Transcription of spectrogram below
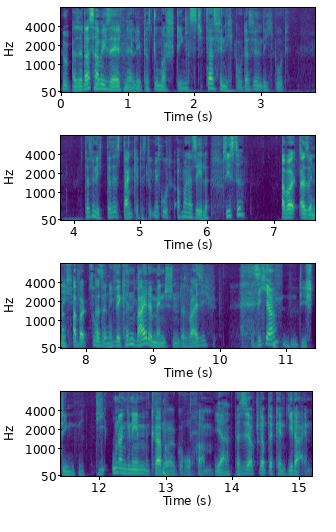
nur Also das habe ich selten erlebt, dass du mal stinkst. das finde ich gut, das finde ich gut. Das finde ich, das ist danke, das tut mir gut, auch meiner Seele. Siehst du? Aber, also, bin ich. aber So also, wir kennen beide Menschen, das weiß ich sicher, Die stinken. die unangenehmen Körpergeruch haben. Ja. Das ist ja auch, ich glaube, da kennt jeder einen.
